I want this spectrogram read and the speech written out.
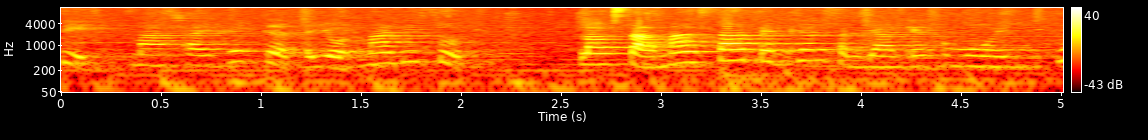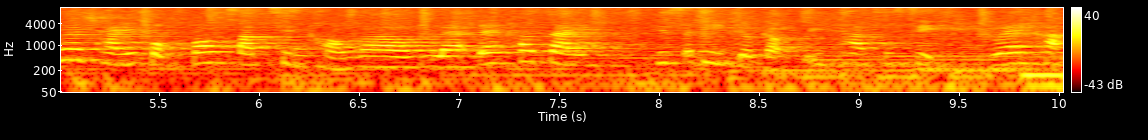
สิกส์มาใช้ให้เกิดประโยชน์มากที่สุด เราสามารถสร้างเป็นเครื่องสัญญาณการขโมย เพื่อใช้ปกป้องทรัพย์สินของเรา และได้เข้าใจทฤษฎีเกี่ยวกับวิชาฟิสิกส์ด้วยค่ะ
